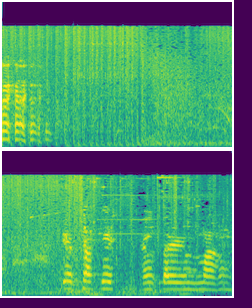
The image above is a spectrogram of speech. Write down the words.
Your toughness ain't better than mine.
